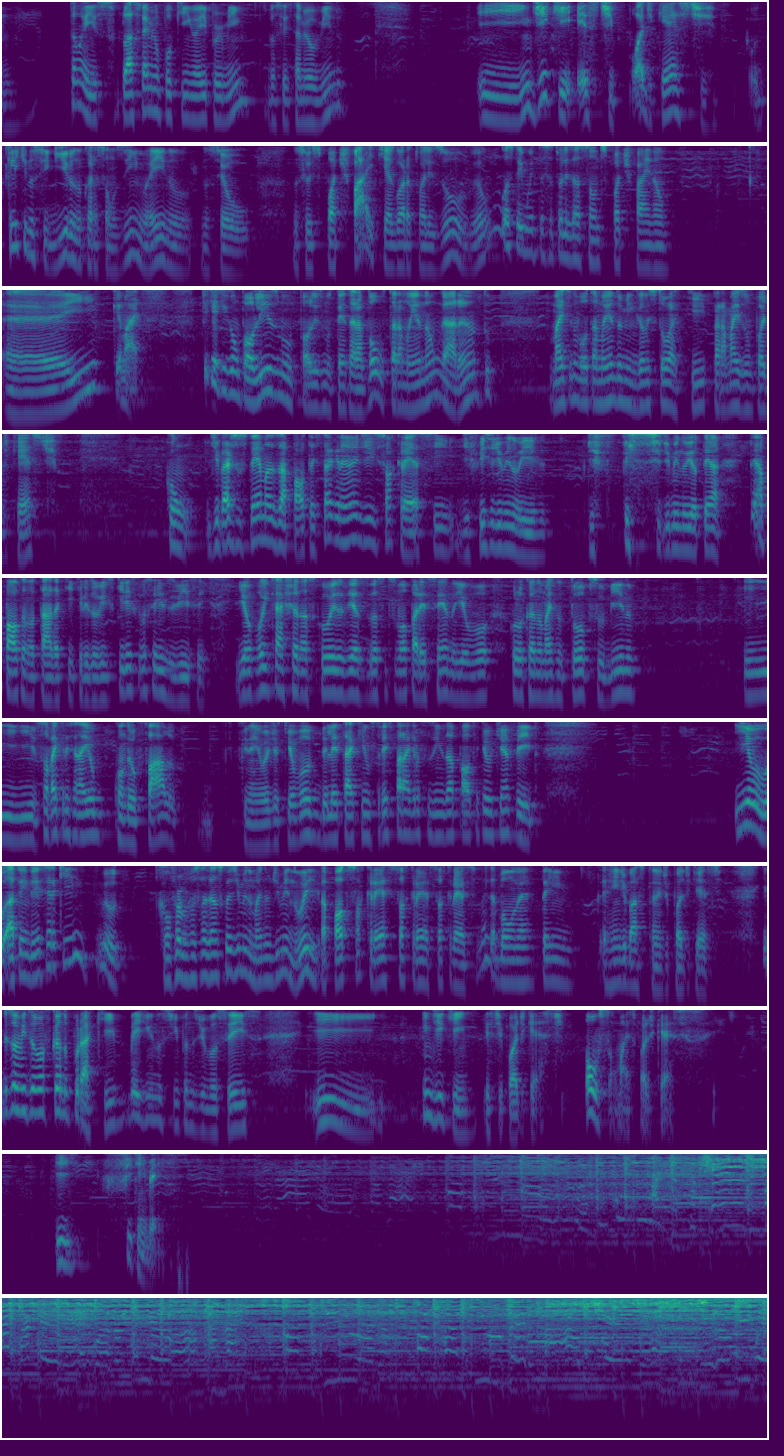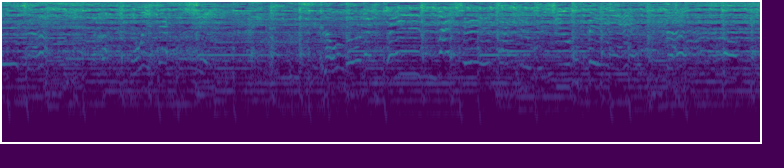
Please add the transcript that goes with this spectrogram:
Então é isso. Blasfeme um pouquinho aí por mim, se você está me ouvindo. E indique este podcast. Clique no seguir ou no coraçãozinho aí no, no, seu, no seu Spotify, que agora atualizou. Eu não gostei muito dessa atualização do Spotify, não. É, e que mais? Fique aqui com o Paulismo. O Paulismo tentará voltar amanhã, não garanto. Mas se não voltar amanhã, domingão, estou aqui para mais um podcast. Com diversos temas, a pauta está grande, só cresce, difícil diminuir. Difícil diminuir. Eu tenho a, tenho a pauta anotada aqui, queridos ouvintes, queria que vocês vissem. E eu vou encaixando as coisas e os assuntos vão aparecendo e eu vou colocando mais no topo, subindo. E só vai crescendo. Aí eu, quando eu falo, que nem hoje aqui, eu vou deletar aqui uns três parágrafos da pauta que eu tinha feito. E eu, a tendência era que, meu, conforme eu fosse fazendo as coisas diminui, mas não diminui, a pauta só cresce, só cresce, só cresce. Mas é bom, né? Tem rende bastante o podcast. Queridos ouvintes, eu vou ficando por aqui. Beijinho nos tímpanos de vocês e indiquem este podcast. Ouçam mais podcasts. E fiquem bem.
